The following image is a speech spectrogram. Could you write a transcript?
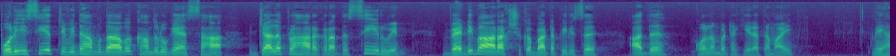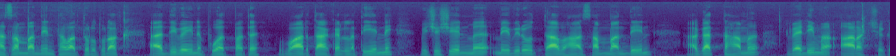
පොලිසිය ත්‍රිවිධ හමුදාව කඳුළු ගෑස් සහ ජල ප්‍රහාර කරත සීරුවෙන් වැඩිම ආරක්ෂක බට පිරිස අද කොළඹට කියලා තමයි මේ හා සම්බන්ධයෙන් තවත් තොරතුරක් දිවයින පුවත්පත වාර්තා කරලා තියෙන්නේ විශේෂයෙන්ම මේ විරෝධතාව හා සම්බන්ධයෙන් ගත්තහම වැඩිම ආරක්ෂක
